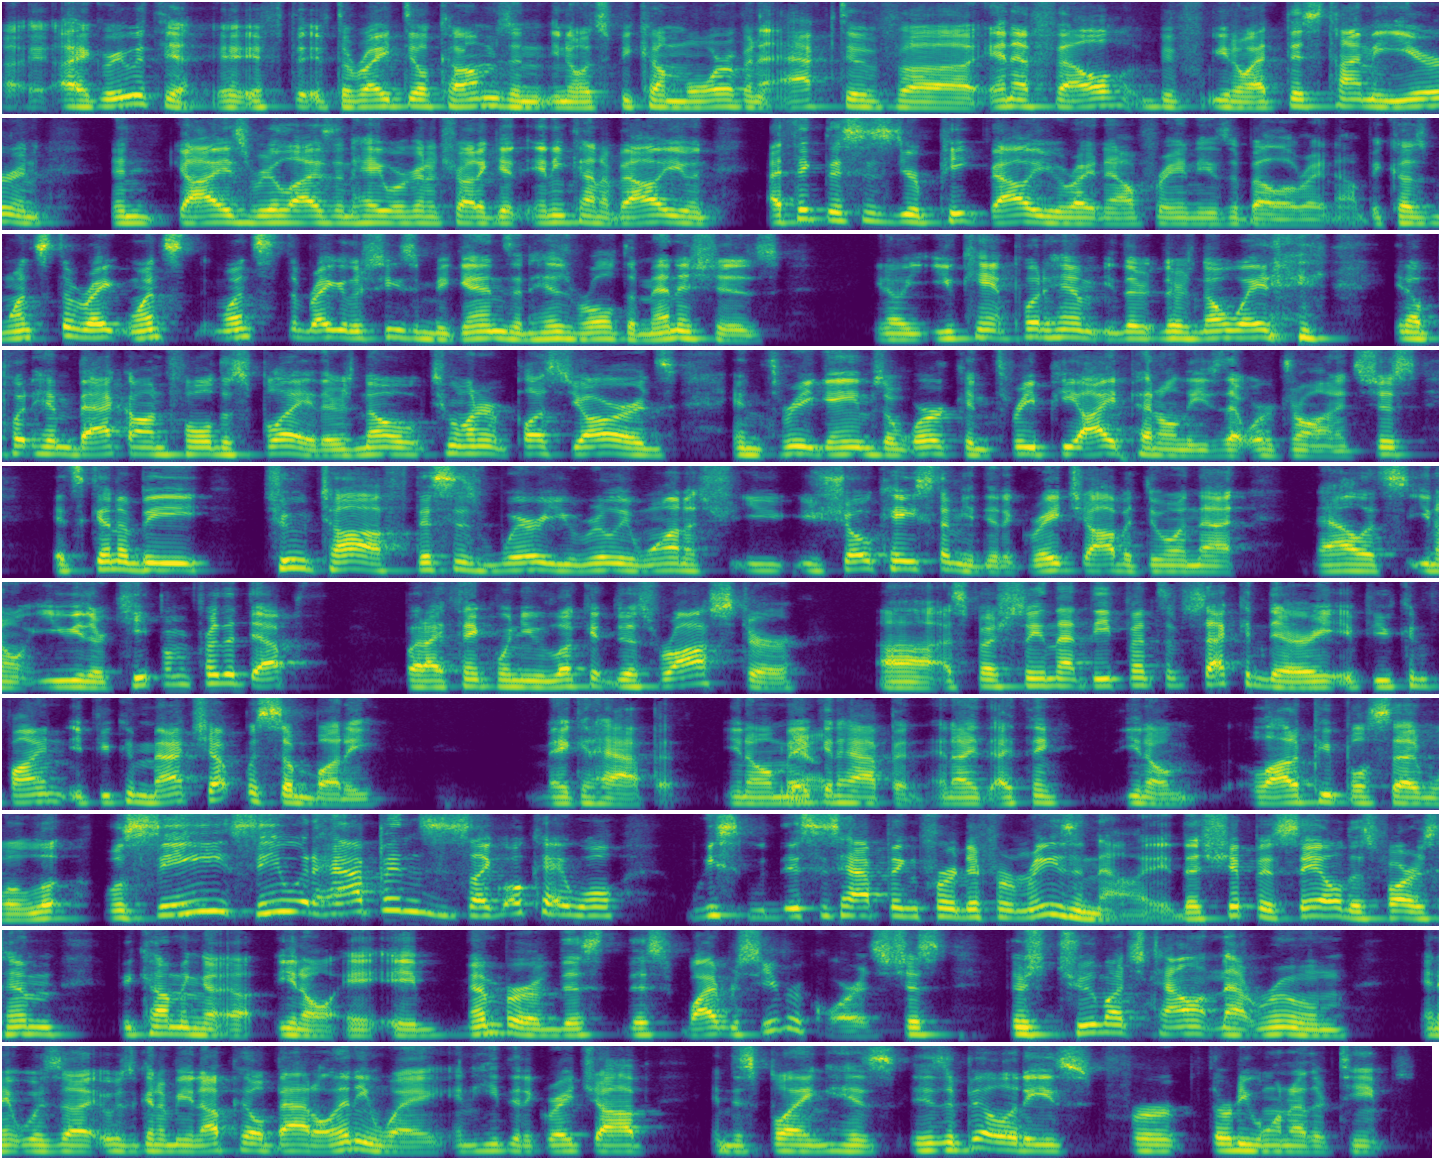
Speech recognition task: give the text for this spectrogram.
I, I agree with you. If the, if the right deal comes, and you know, it's become more of an active uh, NFL, you know, at this time of year, and and guys realizing, hey, we're going to try to get any kind of value. And I think this is your peak value right now for Andy Isabella right now, because once the rate once once the regular season begins and his role diminishes, you know, you can't put him. There, there's no way to, you know, put him back on full display. There's no 200 plus yards in three games of work and three PI penalties that were drawn. It's just it's going to be too tough. This is where you really want to sh- you, you showcase them. You did a great job at doing that. Now it's you know you either keep them for the depth, but I think when you look at this roster, uh, especially in that defensive secondary, if you can find if you can match up with somebody, make it happen. You know, make yeah. it happen. And I, I think you know a lot of people said, "Well, look, we'll see, see what happens." It's like, okay, well, we this is happening for a different reason now. The ship has sailed as far as him becoming a you know a, a member of this this wide receiver corps. It's just there's too much talent in that room, and it was uh, it was going to be an uphill battle anyway. And he did a great job in displaying his his abilities for 31 other teams.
